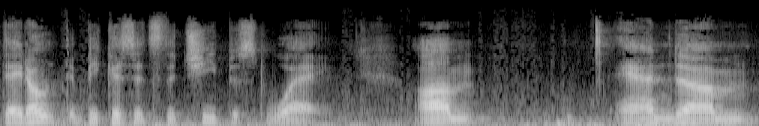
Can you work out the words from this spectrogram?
they don't because it's the cheapest way. Um, and um,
